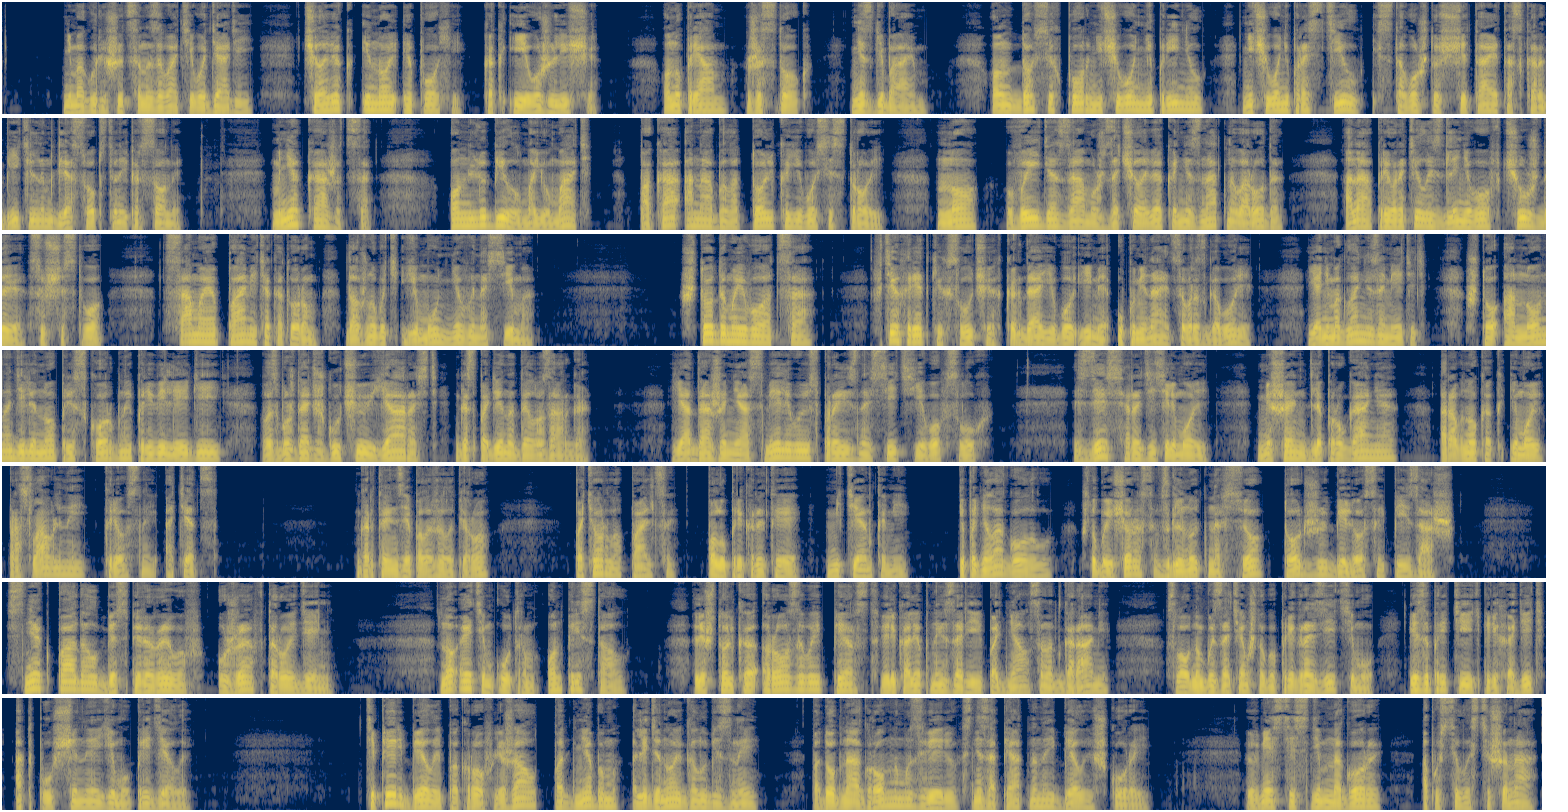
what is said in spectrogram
не могу решиться называть его дядей, человек иной эпохи, как и его жилище. Он упрям, жесток, несгибаем. Он до сих пор ничего не принял, ничего не простил из того, что считает оскорбительным для собственной персоны. Мне кажется, он любил мою мать, пока она была только его сестрой, но, выйдя замуж за человека незнатного рода, она превратилась для него в чуждое существо, самая память о котором должно быть ему невыносима. Что до моего отца, в тех редких случаях, когда его имя упоминается в разговоре, я не могла не заметить, что оно наделено прискорбной привилегией возбуждать жгучую ярость господина де Лозарга. Я даже не осмеливаюсь произносить его вслух. Здесь родитель мой — мишень для поругания, равно как и мой прославленный крестный отец. Гортензия положила перо, потерла пальцы, полуприкрытые метенками, и подняла голову, чтобы еще раз взглянуть на все тот же белесый пейзаж. Снег падал без перерывов уже второй день. Но этим утром он перестал. Лишь только розовый перст великолепной зари поднялся над горами, словно бы за тем, чтобы пригрозить ему и запретить переходить отпущенные ему пределы. Теперь белый покров лежал под небом ледяной голубизны, подобно огромному зверю с незапятнанной белой шкурой. Вместе с ним на горы опустилась тишина,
